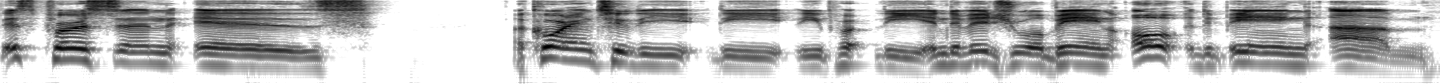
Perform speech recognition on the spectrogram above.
This person is, according to the the the, the individual being oh being um,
